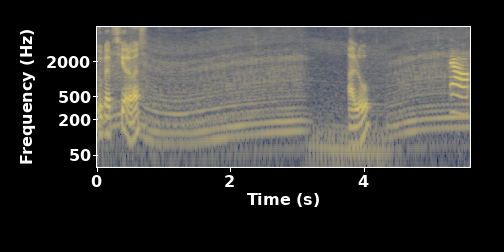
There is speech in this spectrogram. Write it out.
Du bleibst hier, oder was? Hallo? Ja.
